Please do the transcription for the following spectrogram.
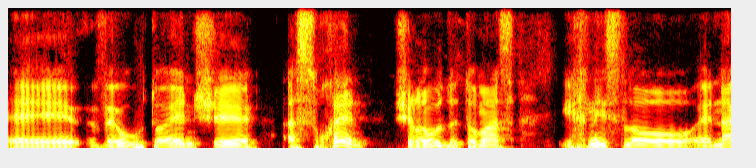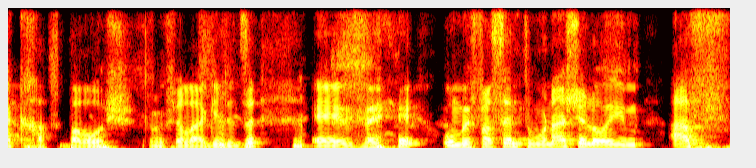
אה, והוא טוען שהסוכן של ראול דה תומאס הכניס לו אה, נקחה בראש, אם אפשר להגיד את זה, אה, והוא מפרסם תמונה שלו עם אף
